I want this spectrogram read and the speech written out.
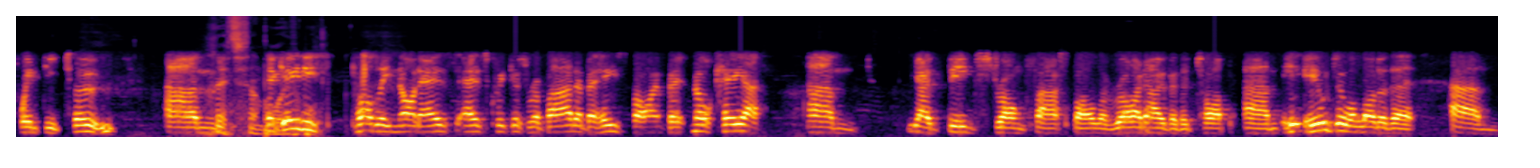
22. Um, That's unbelievable. Ngidi's probably not as as quick as Rabada, but he's fine. But Nortje, um, you know, big, strong, fast bowler, right over the top. Um, he, he'll do a lot of the um,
